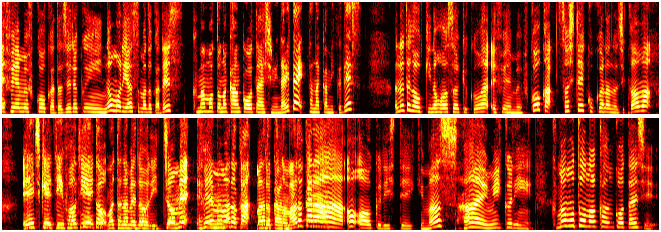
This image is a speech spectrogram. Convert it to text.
FM 福岡ダジェルクイーンの森安まどかです。熊本の観光大使になりたい田中美久ですあなたがお聞きの放送局は FM 福岡。そしてここからの時間は HKT48 渡辺通り1丁目 FM まどか、まどかの窓からをお送りしていきます。はい、みくりん。熊本の観光大使。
